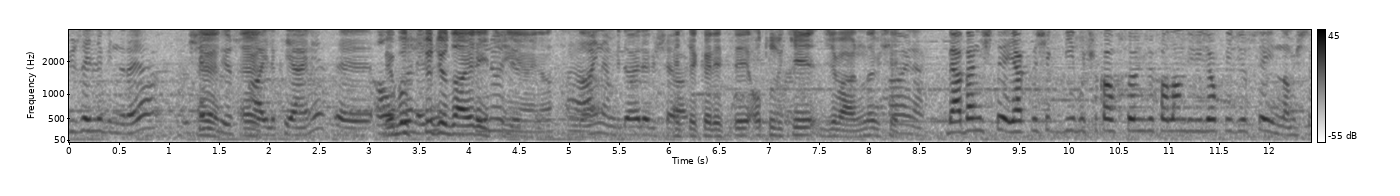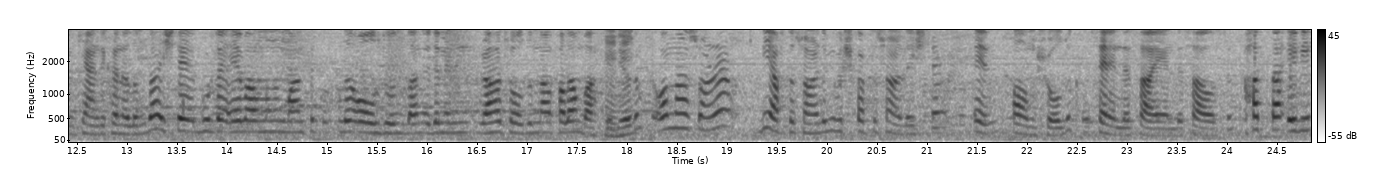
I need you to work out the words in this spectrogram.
150 bin liraya şey Evet, ödüyorsun evet. aylık yani. Ee, Ve bu stüdyo daire için ödüyorsun. yani aslında. Ha, aynen bir de öyle bir şey var. Metrekaresi 32 civarında bir şey. Aynen. Ya ben işte yaklaşık bir buçuk hafta önce falan bir vlog videosu yayınlamıştım kendi kanalımda. İşte burada ev almanın mantıklı olduğundan, ödemenin rahat olduğundan falan bahsediyordum. Ondan sonra bir hafta sonra da bir buçuk hafta sonra da işte ev almış olduk. Senin de sayende sağ olsun. Hatta evin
